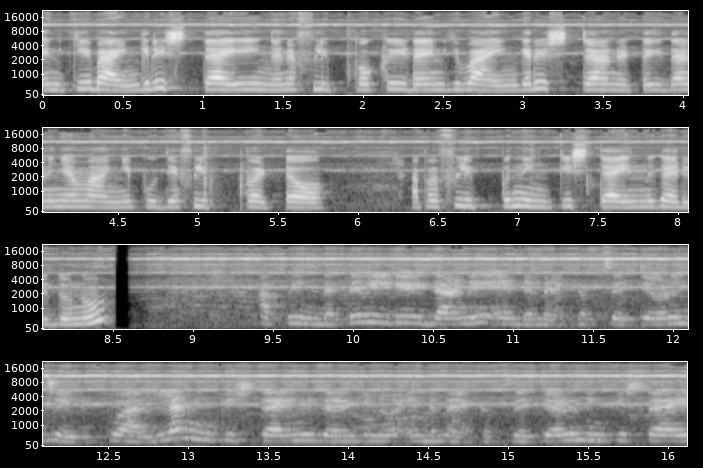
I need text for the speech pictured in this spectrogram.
എനിക്ക് ഭയങ്കര ഇഷ്ടമായി ഇങ്ങനെ ഫ്ലിപ്പൊക്കെ ഇടാൻ എനിക്ക് ഭയങ്കര ഇഷ്ടമാണ് കേട്ടോ ഇതാണ് ഞാൻ വാങ്ങിയ പുതിയ ഫ്ലിപ്പ് കേട്ടോ അപ്പോൾ ഫ്ലിപ്പ് നിങ്ങൾക്ക് ഇഷ്ടമായി എന്ന് കരുതുന്നു അപ്പോൾ ഇന്നത്തെ വീഡിയോ ഇതാണ്. എന്റെ മേക്കപ്പ് സെറ്റുകളും ചെരുപ്പും അല്ല നിങ്ങൾക്ക് ഇഷ്ടമായി എന്ന് വിചാരിക്കുന്നു എന്റെ മേക്കപ്പ് സെറ്റുകൾ നിങ്ങൾക്ക് ഇഷ്ടമായ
